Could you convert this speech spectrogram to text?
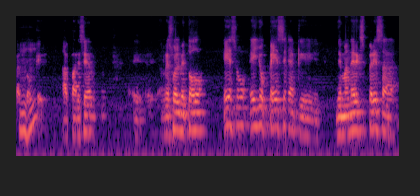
¿no? que al parecer eh, resuelve todo. Eso, ello pese a que de manera expresa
